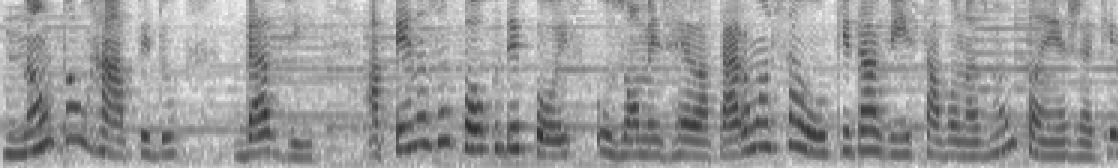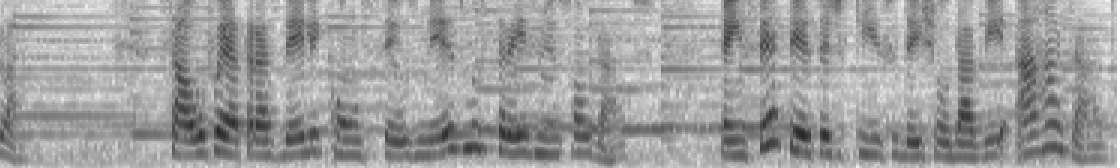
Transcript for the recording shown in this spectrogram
Não tão rápido, Davi. Apenas um pouco depois, os homens relataram a Saul que Davi estava nas montanhas de Aquilá. Saul foi atrás dele com os seus mesmos três mil soldados. Tenho certeza de que isso deixou Davi arrasado.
